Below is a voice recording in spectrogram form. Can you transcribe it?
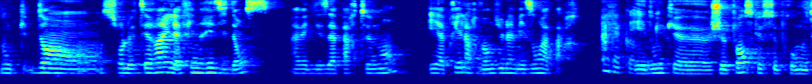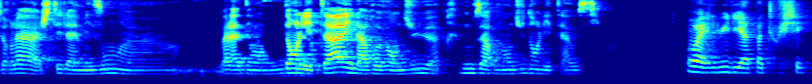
Donc, dans, sur le terrain, il a fait une résidence avec des appartements et après, il a revendu la maison à part. Ah. Et donc, je pense que ce promoteur-là a acheté la maison voilà, dans, dans l'état et l'a revendu, après nous a revendu dans l'état aussi. Ouais, lui, il n'y a pas touché.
